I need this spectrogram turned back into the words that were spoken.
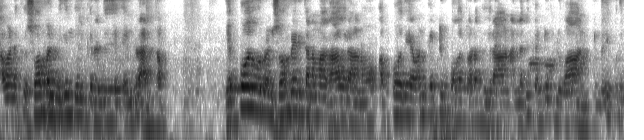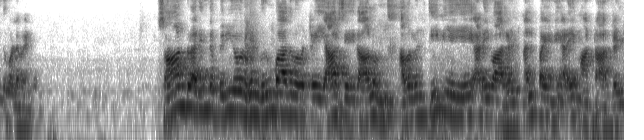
அவனுக்கு சோம்பல் மிகுந்திருக்கிறது என்று அர்த்தம். எப்போது ஒருவன் சோம்பேறித்தனமாக ஆகிறானோ அப்போதே அவன் கெட்டு போக தொடங்குகிறான் அல்லது கெட்டு விடுவான் என்பதை புரிந்து கொள்ள வேண்டும். சான்று அறிந்த பெரியோர்கள் விரும்பாதவற்றை யார் செய்தாலும் அவர்கள் தீமையையே அடைவார்கள் நல்பயனை அடைய மாட்டார்கள்.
